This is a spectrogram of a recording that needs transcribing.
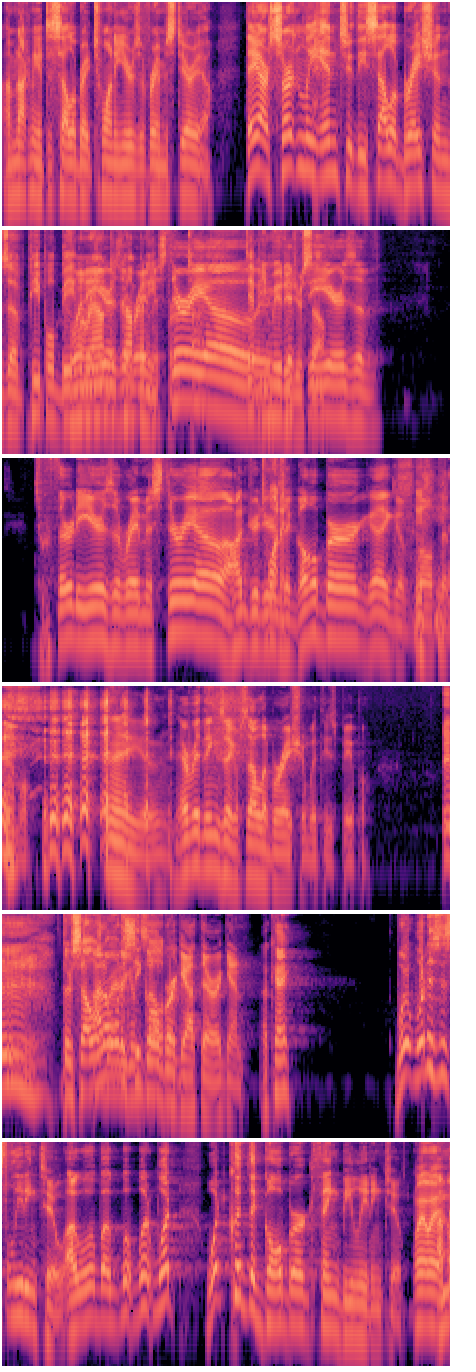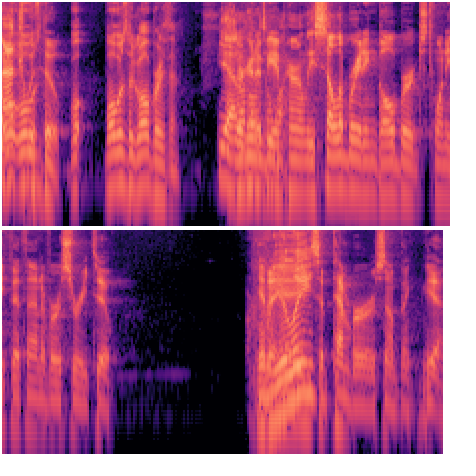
I'm not gonna get to celebrate 20 years of Rey Mysterio. They are certainly into the celebrations of people being 20 around years the of Rey company. for a. Mysterio. Dip, you muted 50 yourself. years of. 30 years of Rey Mysterio, 100 years 20. of Goldberg. I go Gold to them. Hey, uh, Everything's like a celebration with these people. They're celebrating. I don't want to see Goldberg out there again. Okay. What what is this leading to? Uh, what, what what what what could the Goldberg thing be leading to? Wait, wait. a match what, what with was, who? What, what was the Goldberg thing? Yeah, they're going to be you're apparently celebrating Goldberg's 25th anniversary too. In, Really? in September or something. Yeah.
